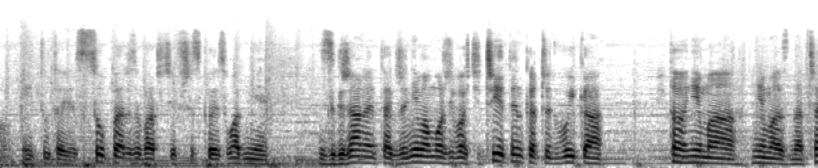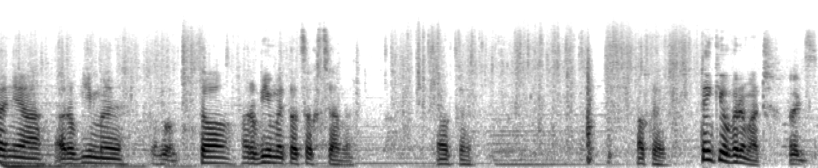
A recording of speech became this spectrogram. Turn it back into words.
O, I tutaj jest super, zobaczcie, wszystko jest ładnie zgrzane, także nie ma możliwości, czy jedynka, czy dwójka, to nie ma, nie ma znaczenia, robimy to, robimy to, co chcemy. Ok. Ok. Thank you very much. Thanks.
